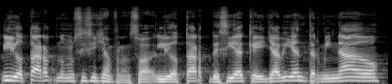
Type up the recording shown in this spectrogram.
Lyotard, no sé si Jean-François Lyotard decía que ya habían terminado,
